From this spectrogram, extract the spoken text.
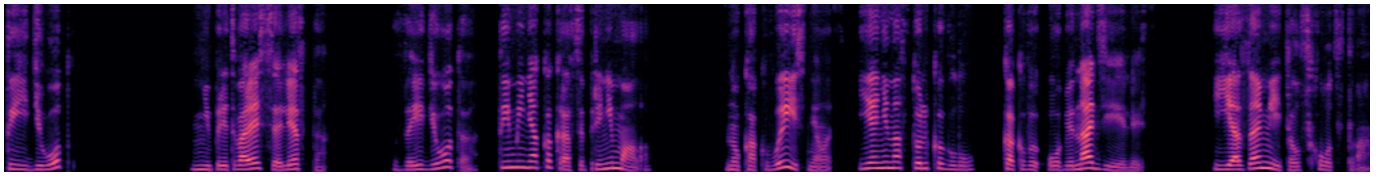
Ты идиот? Не притворяйся, Леста. За идиота ты меня как раз и принимала. Но, как выяснилось, я не настолько глуп, как вы обе надеялись. Я заметил сходство.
